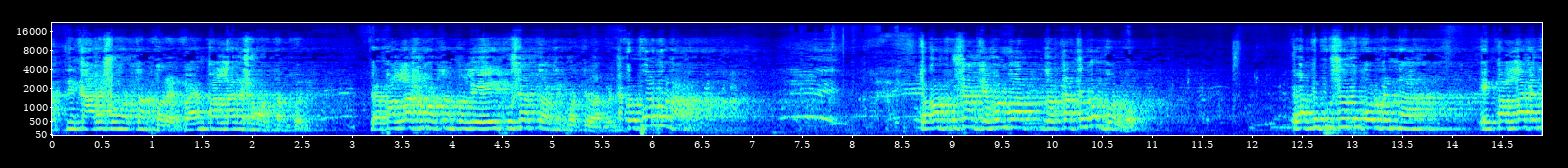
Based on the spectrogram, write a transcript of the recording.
আপনি কারে সমর্থন করেন? আমি পাল্লারে সমর্থন করি। পাল্লা সমর্থন করলে এই পোশাক তো আপনি করতে পারবেন এখন পরবো না। তখন পোশাক যেমন হওয়ার দরকার, তেমন এবার আপনি পোশাকও পরবেন না। এই পাল্লা কেন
